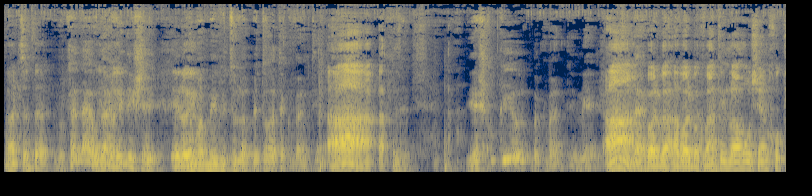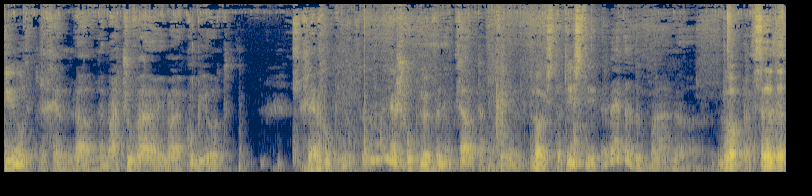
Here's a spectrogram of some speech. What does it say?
מה צדק? הוא צדק, הוא היחידי שלא. מאמין בתורת הקוונטים. אה, יש חוקיות בקוונטים. יש. אה. אבל, אבל בקוונטים לא אמרו שאין חוקיות. לכן, לא, למה התשובה עם הקוביות? שאין חוקיות. יש חוקיות ונמצא אותה. לא, סטטיסטית. באמת הדוגמה, לא. לא, בסדר.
